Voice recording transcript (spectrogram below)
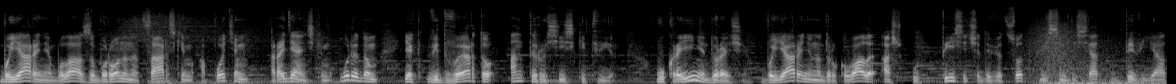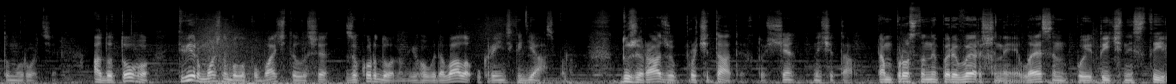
Бояриня була заборонена царським, а потім радянським урядом як відверто антиросійський твір. В Україні, до речі, бояриню надрукували аж у 1989 році. А до того твір можна було побачити лише за кордоном. Його видавала українська діаспора. Дуже раджу прочитати, хто ще не читав. Там просто неперевершений лесен поетичний стиль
